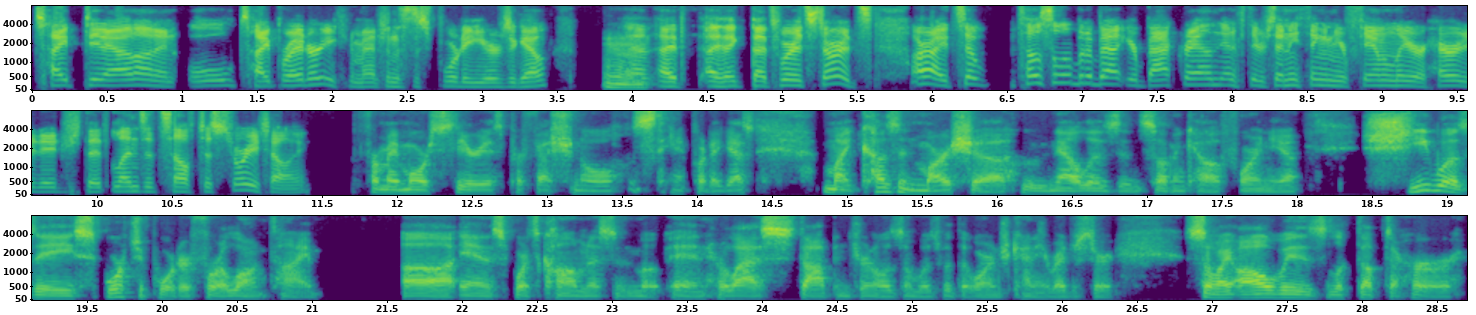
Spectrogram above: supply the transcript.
Typed it out on an old typewriter. You can imagine this is 40 years ago. Mhm. And I, I think that's where it starts. All right. So tell us a little bit about your background and if there's anything in your family or heritage that lends itself to storytelling. From a more serious professional standpoint, I guess, my cousin Marcia, who now lives in Southern California, she was a sports reporter for a long time. Uh, and a sports columnist, and, and her last stop in journalism was with the Orange County Register. So I always looked up to her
